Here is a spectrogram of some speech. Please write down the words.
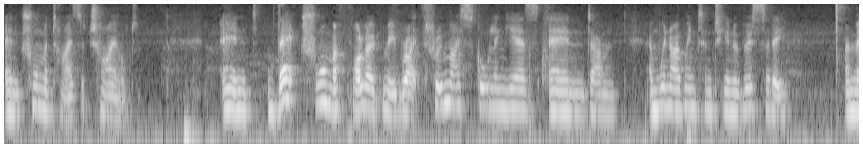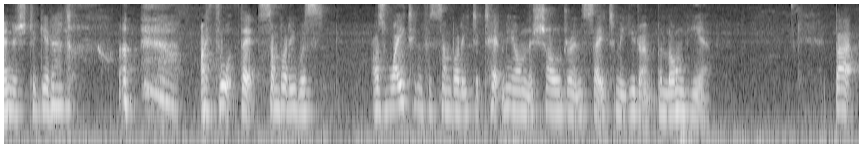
and traumatize a child. And that trauma followed me right through my schooling years and um, and when I went into university I managed to get in I thought that somebody was, I was waiting for somebody to tap me on the shoulder and say to me, You don't belong here. But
